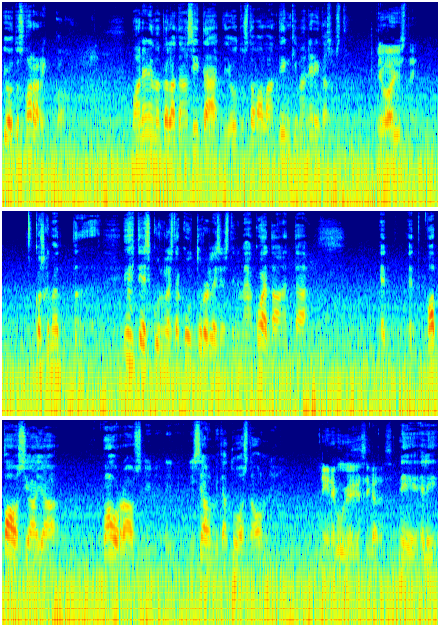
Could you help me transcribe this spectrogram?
joutuisi vararikkoon. Vaan enemmän pelataan sitä, että joutuisi tavallaan tinkimään eri tasosta. Joo, just niin. Koska me yhteiskunnallisesti ja kulttuurillisesti niin mehän koetaan, että et, et vapaus ja, ja vauraus, niin, niin, niin se on mikä tuo sitä onnea. Niin, ne kulkee käsi kädessä. Niin, eli,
